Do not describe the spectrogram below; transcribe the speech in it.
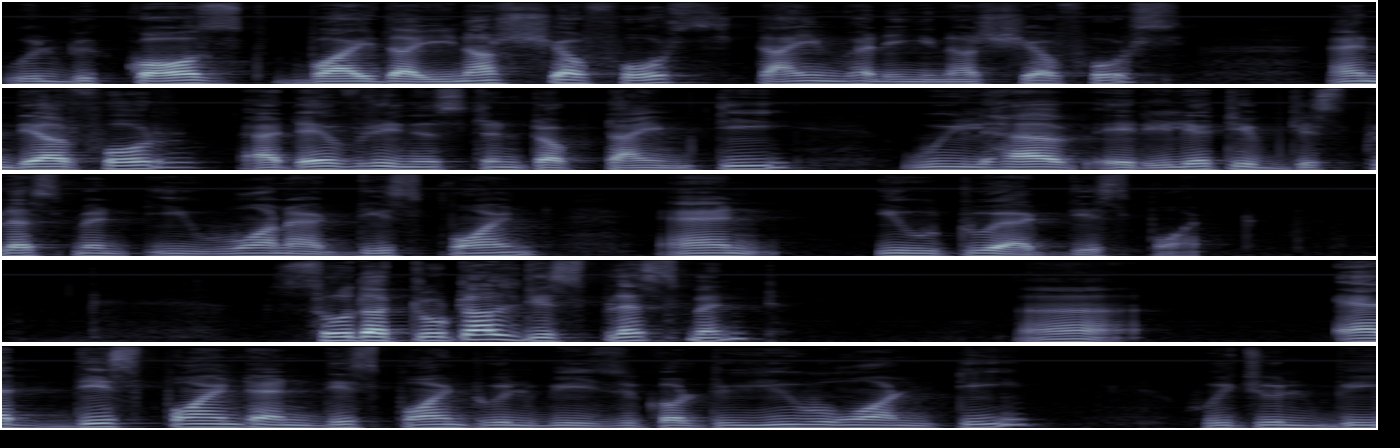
will be caused by the inertia force, time varying inertia force and therefore, at every instant of time t, we will have a relative displacement u 1 at this point and u 2 at this point. So, the total displacement uh, at this point and this point will be is equal to u 1 t which will be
